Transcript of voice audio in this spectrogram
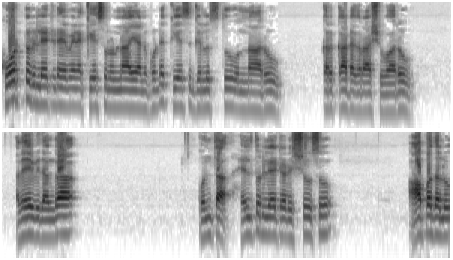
కోర్టు రిలేటెడ్ ఏమైనా కేసులు ఉన్నాయి అనుకుంటే కేసు గెలుస్తూ ఉన్నారు కర్కాటక రాశి వారు. అదేవిధంగా కొంత హెల్త్ రిలేటెడ్ ఇష్యూస్ ఆపదలు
